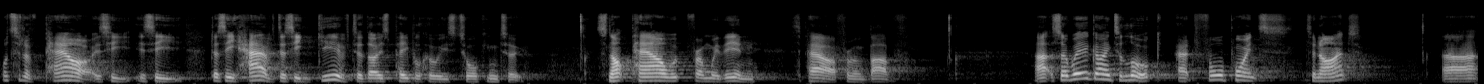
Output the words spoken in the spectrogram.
What sort of power is he, is he, does he have, does he give to those people who he's talking to? It's not power from within, it's power from above. Uh, so we're going to look at four points tonight, uh,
